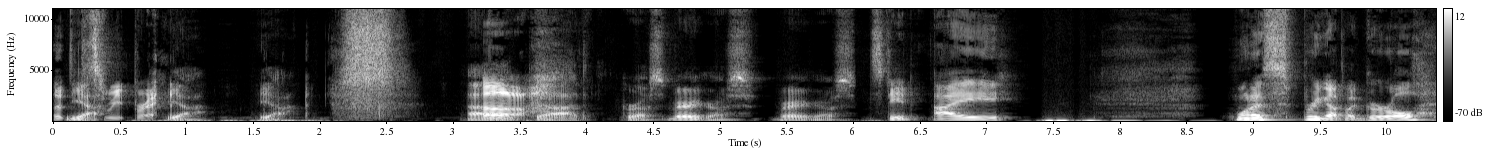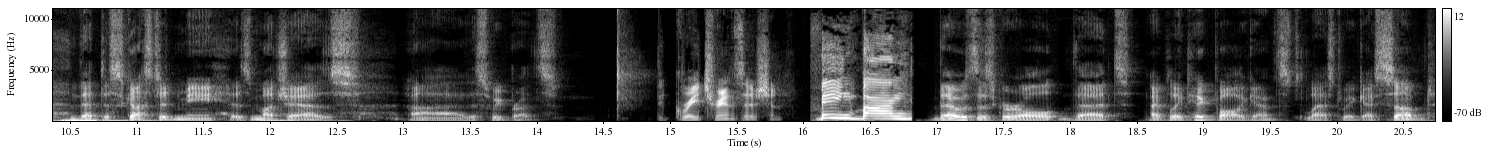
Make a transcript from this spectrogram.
the Yeah. sweet bread. yeah, yeah. Oh Ugh. God, gross. Very gross. Very gross. Steve, I want to bring up a girl that disgusted me as much as uh, the sweetbreads. Great transition. Bing bong. That was this girl that I played kickball against last week. I subbed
